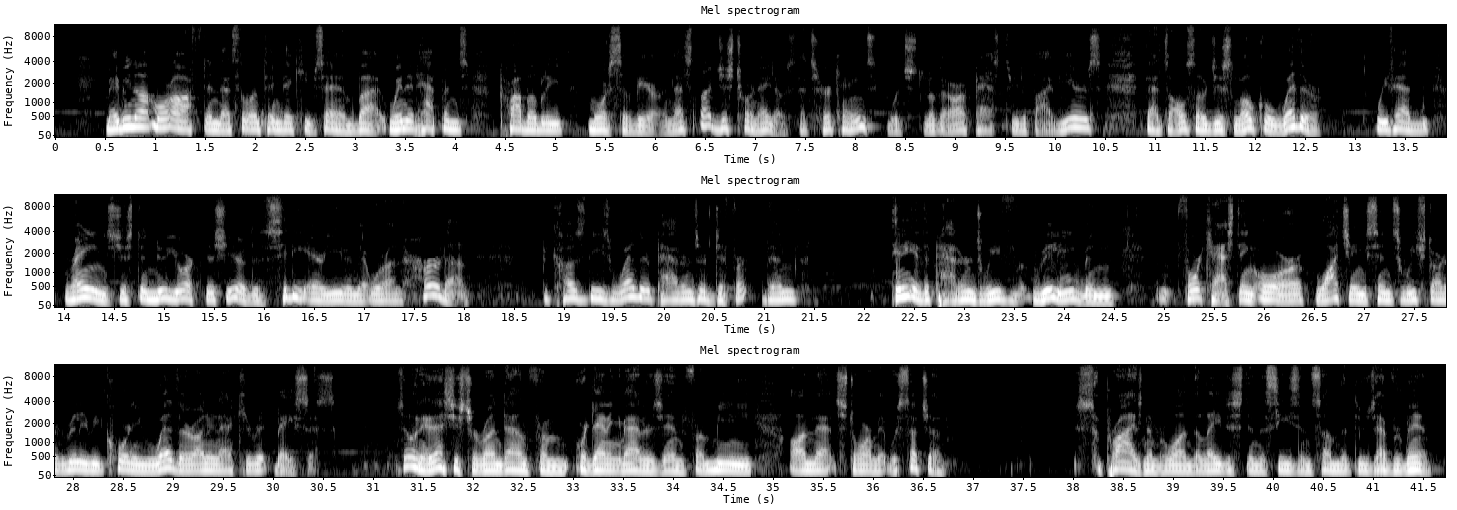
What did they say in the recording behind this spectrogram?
maybe not more often. That's the one thing they keep saying, but when it happens, probably more severe. And that's not just tornadoes. That's hurricanes, which look at our past three to five years. That's also just local weather We've had rains just in New York this year, the city area even, that were unheard of because these weather patterns are different than any of the patterns we've really been forecasting or watching since we started really recording weather on an accurate basis. So, anyway, that's just a rundown from Organic Matters and from me on that storm. It was such a surprise, number one, the latest in the season, some that there's ever been.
